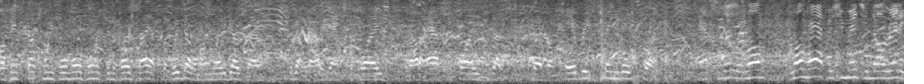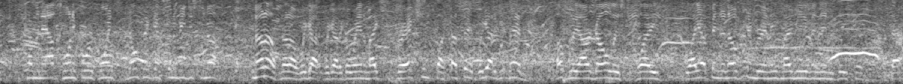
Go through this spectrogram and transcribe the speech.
Offense got 24 more points in the first half, but we've got a long way to go, Chase. We've got a lot of games to play, a lot of halves to play. We've got to get better on every single play. Absolutely. Long, long half, as you mentioned already, coming out 24 points. Don't think that's going to be just enough. No, no, no, no. We got we got to go in and make some corrections. Like I said, we got to get better. Hopefully, our goal is to play way up into November and maybe even into December. That,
